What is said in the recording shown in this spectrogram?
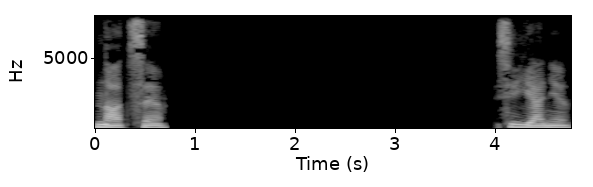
Нация сияние.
